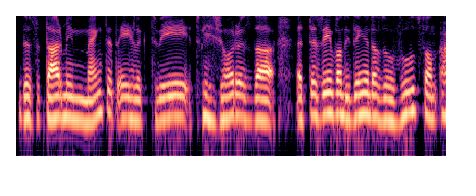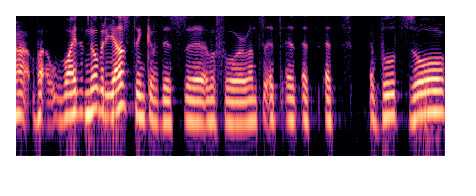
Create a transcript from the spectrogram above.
Dus daarmee mengt het eigenlijk twee, twee genres. Dat, het is een van die dingen dat zo voelt van, ah, wh- why did nobody else think of this uh, before? Want het, het, het voelt zo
